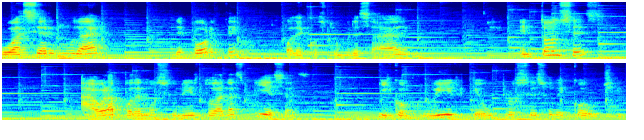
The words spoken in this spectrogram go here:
o hacer mudar deporte o de costumbres a alguien. Entonces, ahora podemos unir todas las piezas y concluir que un proceso de coaching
